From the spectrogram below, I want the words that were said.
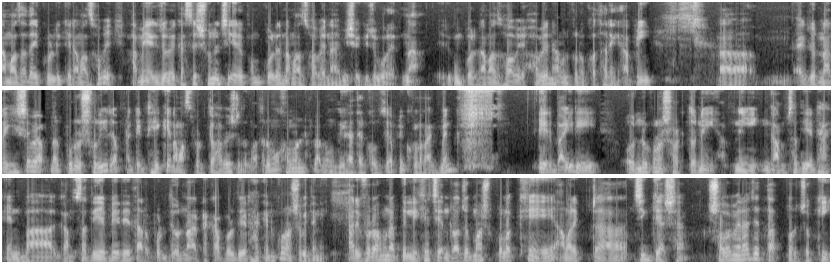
নামাজ আদায় করলে কি নামাজ হবে? আমি একজনের কাছে শুনেছি, এরকম করলে নামাজ হবে না বিষয়ে কিছু বলে না, এরকম করে নামাজ হবে হবে না, এমন কোনো কথা নেই। আপনি একজন নারী হিসেবে আপনার পুরো শরীর আপনাকে ঢেকে নামাজ পড়তে হবে, শুধুমাত্র মুখমণ্ডল এবং দুই কবজি আপনি খোলা রাখবেন। এর বাইরে অন্য কোনো শর্ত নেই। আপনি গামছা দিয়ে ঢাকেন বা গামছা দিয়ে বেঁধে তার উপর দিয়ে অন্য একটা কাপড় দিয়ে ঢাকেন, কোনো অসুবিধা নেই। আরিফুর রহমান, আপনি লিখেছেন, রজব মাস উপলক্ষে আমার একটা জিজ্ঞাসা, সবে মেরাজের তাৎপর্য কি?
